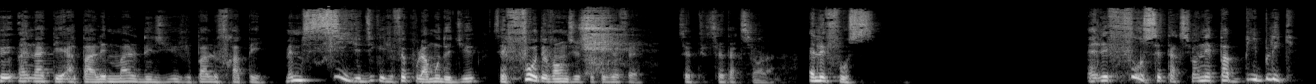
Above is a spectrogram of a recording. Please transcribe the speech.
qu'un athée a parlé mal de Dieu, je vais pas le frapper. Même si je dis que je fais pour l'amour de Dieu, c'est faux devant Dieu ce que je fais, cette, cette action-là. Elle est fausse. Elle est fausse, cette action. Elle n'est pas biblique.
